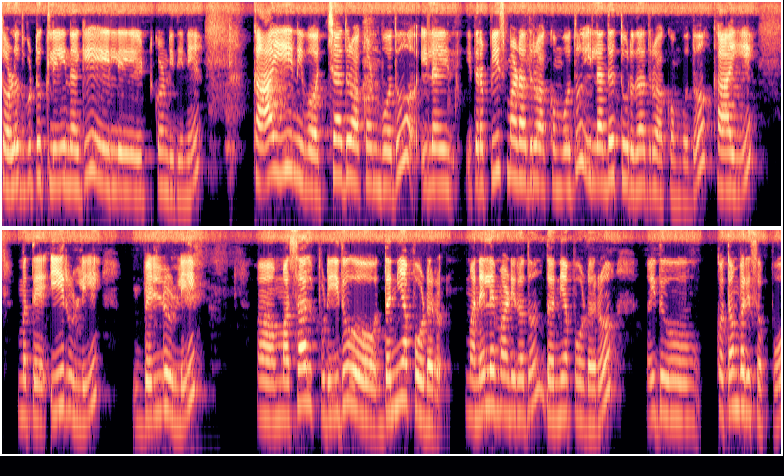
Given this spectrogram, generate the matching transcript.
ತೊಳೆದ್ಬಿಟ್ಟು ಕ್ಲೀನಾಗಿ ಇಲ್ಲಿ ಇಟ್ಕೊಂಡಿದ್ದೀನಿ. ಕಾಯಿ ನೀವು ಹಚ್ಚಾದರೂ ಹಾಕೊಳ್ಬೋದು ಇಲ್ಲ ಈ- ಥರ ಪೀಸ್ ಮಾಡಾದರೂ ಹಾಕೊಬೋದು, ಇಲ್ಲಾಂದರೆ ತುರಿದಾದರೂ ಹಾಕೊಬೋದು. ಕಾಯಿ, ಮತ್ತು ಈರುಳ್ಳಿ, ಬೆಳ್ಳುಳ್ಳಿ ಮಸಾಲೆ ಪುಡಿ, ಇದು ಧನಿಯಾ ಪೌಡರು. ಮನೇಲೇ ಮಾಡಿರೋದು ಧನಿಯಾ ಪೌಡರು, ಇದು ಕೊತ್ತಂಬರಿ ಸೊಪ್ಪು,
